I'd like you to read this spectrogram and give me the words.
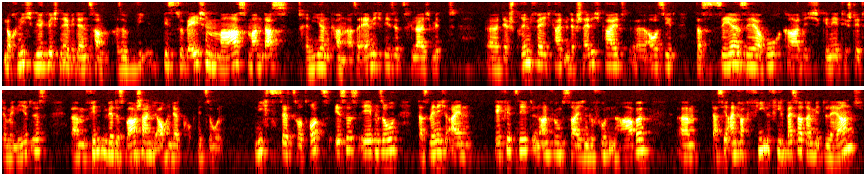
noch nicht wirklich eine Evidenz haben. Also wie, bis zu welchem Maß man das trainieren kann. Also ähnlich wie es jetzt vielleicht mit äh, der Sprintfähigkeit, mit der Schnelligkeit äh, aussieht, das sehr, sehr hochgradig genetisch determiniert ist, ähm, finden wir das wahrscheinlich auch in der Kognition. Nichtsdestotrotz ist es eben so, dass wenn ich ein Defizit in Anführungszeichen gefunden habe, ähm, dass sie einfach viel, viel besser damit lernt,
